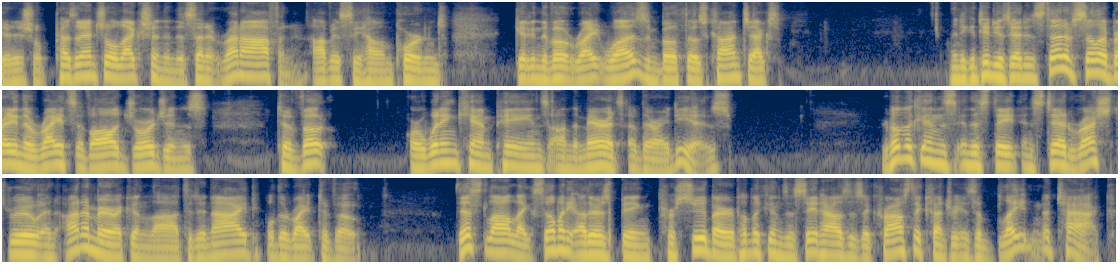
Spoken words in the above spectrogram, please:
the initial presidential election, and the Senate runoff, and obviously how important getting the vote right was in both those contexts. And he continues that instead of celebrating the rights of all Georgians to vote or winning campaigns on the merits of their ideas, Republicans in the state instead rushed through an un American law to deny people the right to vote. This law, like so many others being pursued by Republicans in state houses across the country, is a blatant attack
